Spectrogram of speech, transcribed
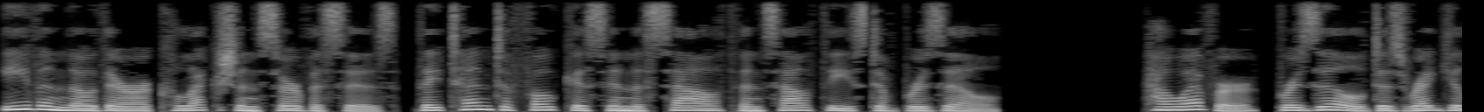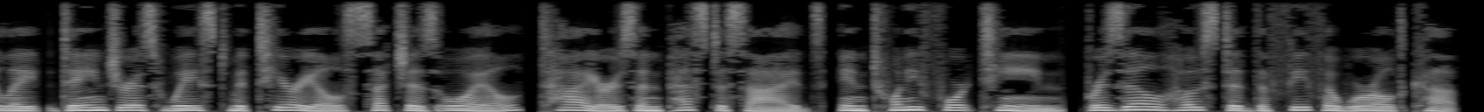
Even though there are collection services, they tend to focus in the south and southeast of Brazil. However, Brazil does regulate dangerous waste materials such as oil, tires, and pesticides. In 2014, Brazil hosted the FIFA World Cup.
